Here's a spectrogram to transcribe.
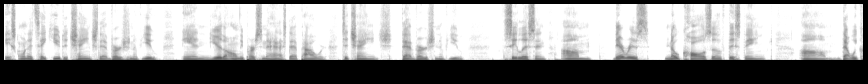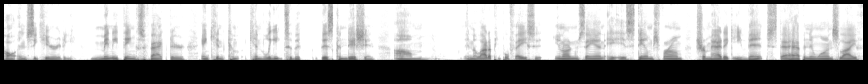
it's going to take you to change that version of you. And you're the only person that has that power to change that version of you. See, listen, um, there is no cause of this thing um, that we call insecurity. Many things factor and can can, can lead to the this condition. Um, and a lot of people face it. You know what I'm saying? It, it, stems from traumatic events that happen in one's life.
